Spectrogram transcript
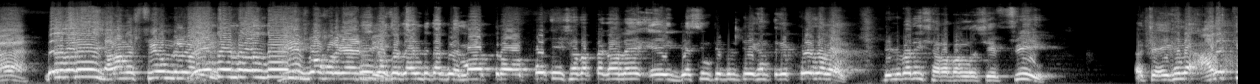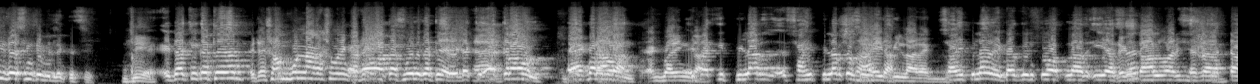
হ্যাঁ। ডেলিভারি সারাংশ ফ্রি হোম ডেলিভারি বছর গ্যারান্টি গ্যারান্টি থাকবে। মাত্র পঁচিশ হাজার টাকা হলে এই ড্রেসিং টেবিলটি এখান থেকে পেয়ে যাবেন। ডেলিভারি সারা বাংলাদেশে ফ্রি আচ্ছা এখানে আরেকটি ড্রেসিং টেবিল দেখতেছি। জি। এটা কি কাঠের এটা সম্পূর্ণ আকাশমণি কাঠের এটাও আকাশমণি কাঠের এটা কি হ্যাঁ। এক রাউন্ড এক round, একবার ইন্দা। এটা কি পিলার শাহী পিলার তো শাহী pillar একদম। শাহী পিলার এটা কিন্তু আপনার ই আছে। এটা আলমারি এটা একটা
